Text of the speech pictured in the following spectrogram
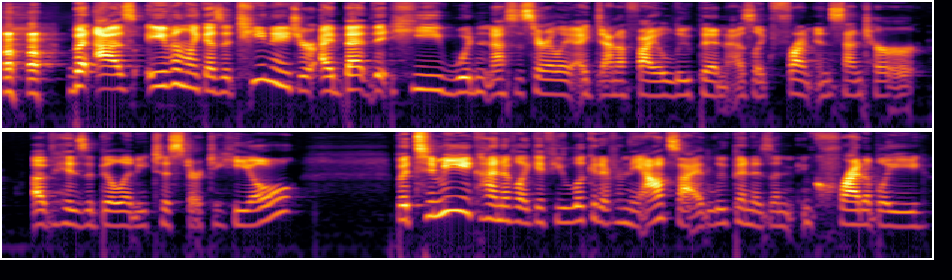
but as even like as a teenager, I bet that he wouldn't necessarily identify Lupin as like front and center of his ability to start to heal. But to me, kind of like if you look at it from the outside, Lupin is an incredibly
